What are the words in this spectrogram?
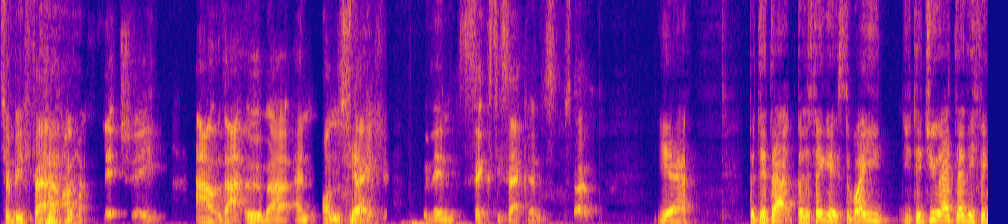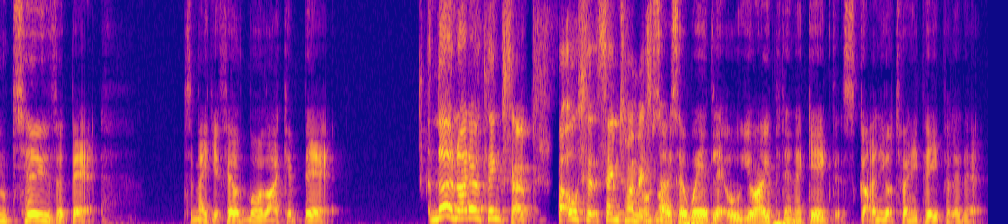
to be fair, I was literally out of that Uber and on stage within 60 seconds. So Yeah. But did that? But the thing is, the way you, you did you add anything to the bit to make it feel more like a bit? no, no, I don't think so. But also at the same time, it's Also, not. it's a weird little. You're opening a gig that's got only got twenty people in it.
